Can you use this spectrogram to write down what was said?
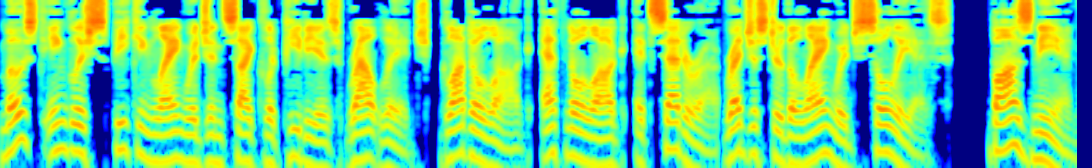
Most English-speaking language encyclopedias Routledge, Glottolog, Ethnologue, etc. register the language solely as Bosnian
